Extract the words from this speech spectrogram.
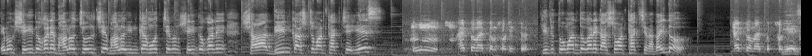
এবং- সেই দোকানে ভালো চলছে ভালো ইনকাম হচ্ছে এবং সেই দোকানে সারা দিন কাস্টমার থাকছে ইয়েস একদম একদম সঠিক স্যার কিন্তু তোমার দোকানে কাস্টমার থাকছে না তাই তো? একদম একদম সঠিক। ইয়েস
